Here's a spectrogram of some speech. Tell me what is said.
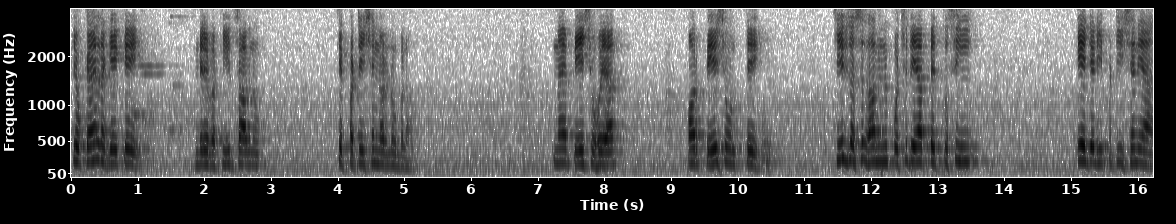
ਤੇ ਉਹ ਕਹਿਣ ਲੱਗੇ ਕਿ ਮੇਰੇ ਵਕੀਲ ਸਾਹਿਬ ਨੂੰ ਕਿ ਪਟੀਸ਼ਨਰ ਨੂੰ ਬੁਲਾਓ। ਮੈਂ ਪੇਸ਼ ਹੋਇਆ ਔਰ ਪੇਸ਼ ਹੋਣ ਤੇ ਚੀਫ ਜਸਟਿਸ ਸਾਹਿਬ ਮੈਨੂੰ ਪੁੱਛਦੇ ਆ ਕਿ ਤੁਸੀਂ ਇਹ ਜਿਹੜੀ ਪਟੀਸ਼ਨ ਆ,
